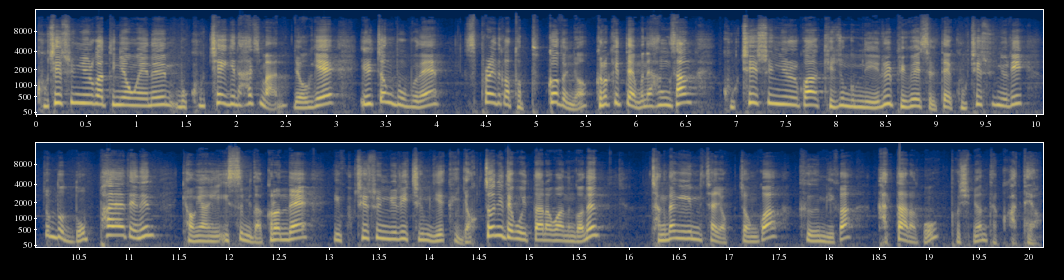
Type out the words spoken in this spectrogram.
국채 수익률 같은 경우에는 뭐 국채이긴 하지만 여기에 일정 부분에 스프레드가 더 붙거든요. 그렇기 때문에 항상 국채 수익률과 기준금리를 비교했을 때 국채 수익률이 좀 더 높아야 되는 경향이 있습니다. 그런데 이 국채 수익률이 지금 이렇게 역전이 되고 있다라고 하는 거는 장단기 금리차 역전과 그 의미가 같다라고 보시면 될 것 같아요.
